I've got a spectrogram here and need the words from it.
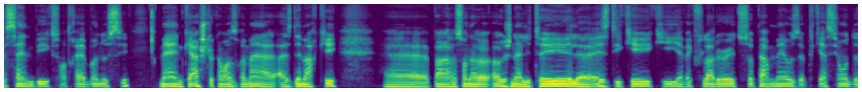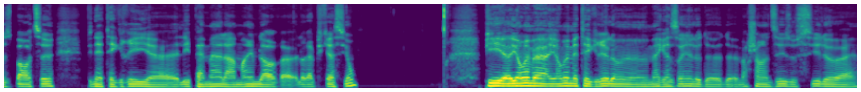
Sandbee qui sont très bonnes aussi mais Encash commence vraiment à, se démarquer euh, par son originalité, le SDK qui, avec Flutter et tout ça, permet aux applications de se bâtir puis d'intégrer euh, les paiements là même leur, euh, leur application. Puis ils, ont même, ils, ont même, intégré un magasin de, marchandises aussi. Là,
